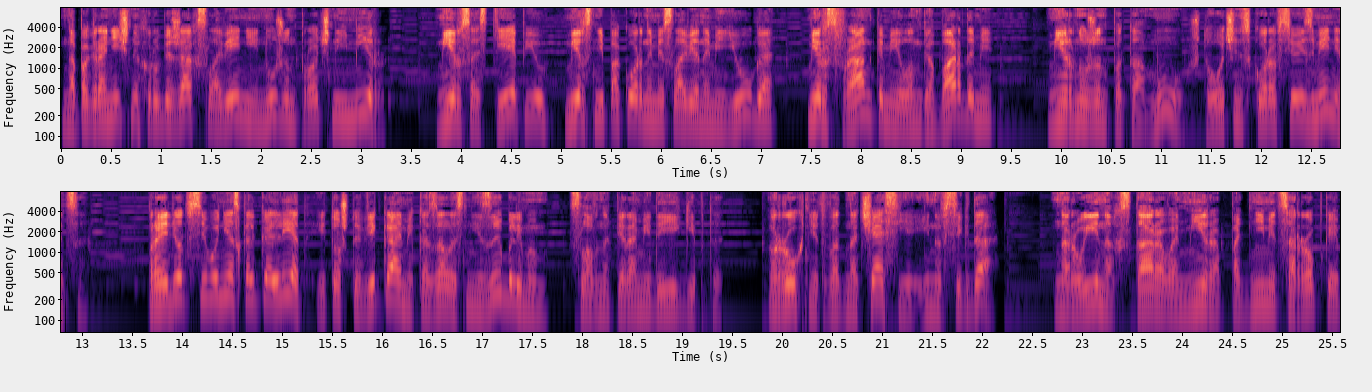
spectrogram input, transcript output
На пограничных рубежах Словении нужен прочный мир. Мир со степью, мир с непокорными славянами юга, мир с франками и лангобардами. Мир нужен потому, что очень скоро все изменится. Пройдет всего несколько лет, и то, что веками казалось незыблемым, словно пирамиды Египта, рухнет в одночасье и навсегда. На руинах старого мира поднимется робкой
